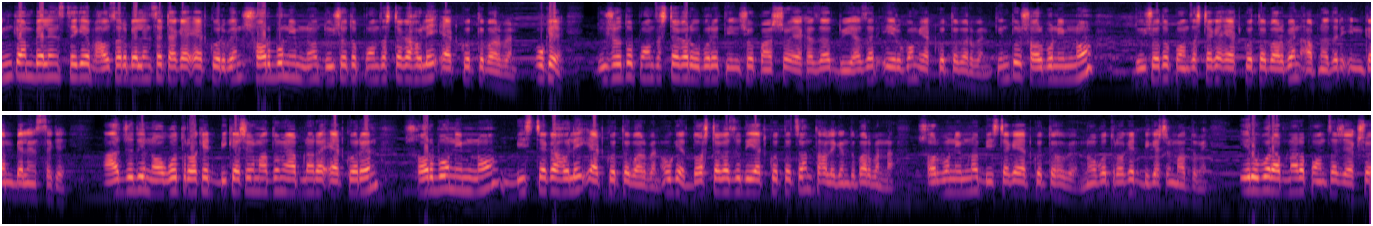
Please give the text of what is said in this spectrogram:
ইনকাম ব্যালেন্স থেকে ভাউচার ব্যালেন্সে টাকা অ্যাড করবেন, সর্বনিম্ন দুইশত পঞ্চাশ টাকা হলে অ্যাড করতে পারবেন। ওকে দুইশত পঞ্চাশ টাকার উপরে তিনশো পাঁচশো, এক হাজার, দুই হাজার এরকম অ্যাড করতে পারবেন। কিন্তু সর্বনিম্ন দুইশত পঞ্চাশ টাকা অ্যাড করতে পারবেন আপনাদের ইনকাম ব্যালেন্স থেকে। আর যদি নগদ রকেট বিকাশের মাধ্যমে আপনারা অ্যাড করেন, সর্বনিম্ন বিশ টাকা হলেই অ্যাড করতে পারবেন। ওকে দশ টাকা যদি অ্যাড করতে চান, তাহলে কিন্তু পারবেন না। সর্বনিম্ন বিশ টাকা অ্যাড করতে হবে নগদ রকেট বিকাশের মাধ্যমে। এর উপর আপনারা পঞ্চাশ, একশো,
